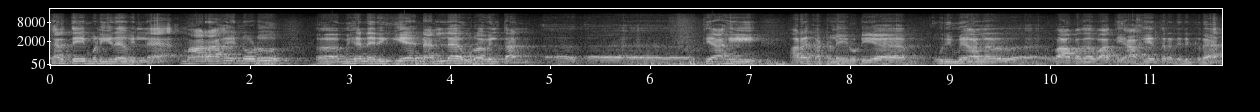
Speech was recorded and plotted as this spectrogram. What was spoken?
கருத்தையும் வெளியிடவில்லை. மாறாக என்னோடு மிக நெருங்கிய நல்ல உறவில் தான் தியாகி அறக்கட்டளையினுடைய உரிமையாளர் வாமதவா தியாகேந்திரன் இருக்கிறார்.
